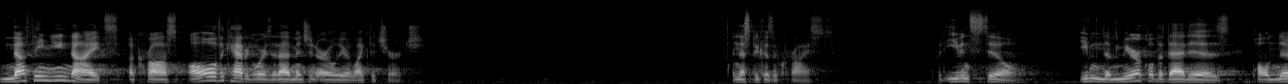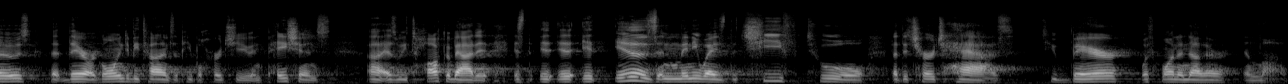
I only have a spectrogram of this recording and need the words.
Nothing unites across all of the categories that I mentioned earlier like the church. And that's because of Christ. But even still, even the miracle that that is, Paul knows that there are going to be times that people hurt you. And patience, uh, as we talk about it, is, it, it is in many ways the chief tool that the church has to bear with one another in love.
